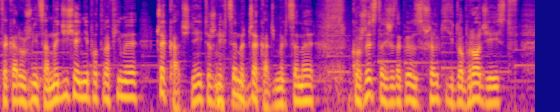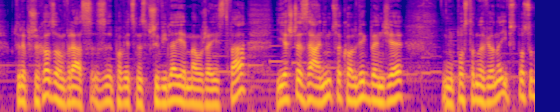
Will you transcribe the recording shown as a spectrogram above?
taka różnica. My dzisiaj nie potrafimy czekać, nie? I też nie chcemy czekać. My chcemy korzystać, że tak powiem, z wszelkich dobrodziejstw, które przychodzą wraz z, powiedzmy, z przywilejem małżeństwa, jeszcze zanim cokolwiek będzie postanowione i w sposób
